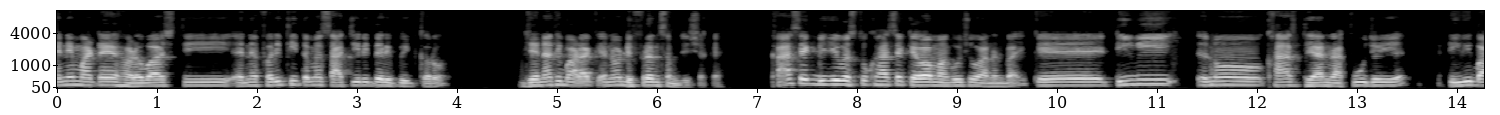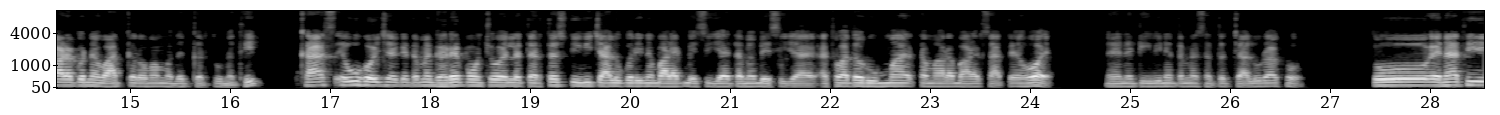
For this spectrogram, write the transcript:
એને માટે હળવાશથી એને ફરીથી તમે સાચી રીતે રિપીટ કરો, જેનાથી બાળક એનો ડિફરન્સ સમજી શકે. ખાસ એક બીજી વસ્તુ ખાસ એ કહેવા માંગુ છું આનંદભાઈ કે ટીવી નો ખાસ ધ્યાન રાખવું જોઈએ. ટીવી બાળકોને વાત કરવામાં મદદ કરતું નથી. ખાસ એવું હોય છે કે તમે ઘરે પહોંચો એટલે તરત જ ટીવી ચાલુ કરીને બાળક બેસી જાય, તમે બેસી જાય અથવા તો રૂમમાં તમારા બાળક સાથે હોય ને એને ટીવીને તમે સતત ચાલુ રાખો. તો એનાથી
